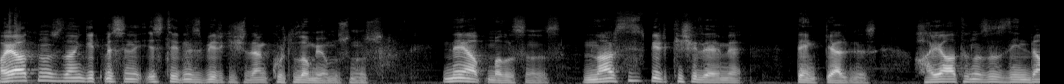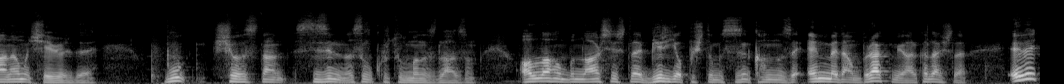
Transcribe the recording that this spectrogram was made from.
Hayatınızdan gitmesini istediğiniz bir kişiden kurtulamıyor musunuz? Ne yapmalısınız? Narsist bir kişiliğe mi denk geldiniz? Hayatınızı zindana mı çevirdi? Bu şahıstan sizin nasıl kurtulmanız lazım? Allah'ım bu narsistler bir yapıştı mı sizin kanınızı emmeden bırakmıyor arkadaşlar. Evet,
